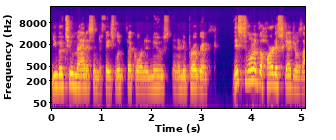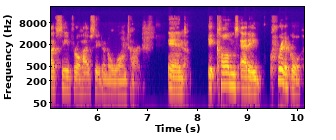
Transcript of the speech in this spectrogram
You go to Madison to face Luke Fickell in a new in a new program. This is one of the hardest schedules I've seen for Ohio State in a long time, and yeah. it comes at a critical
